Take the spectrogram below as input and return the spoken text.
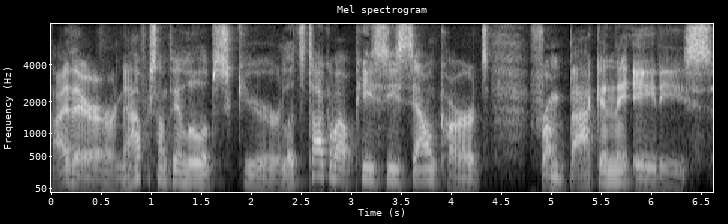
Hi there. Now for something a little obscure. Let's talk about PC sound cards from back in the 80s.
